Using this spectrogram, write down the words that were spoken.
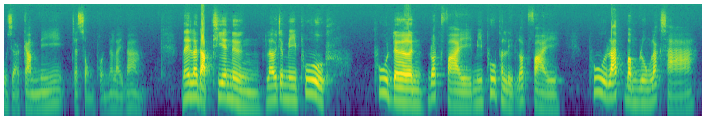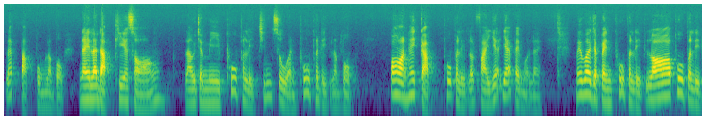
อุตสาหกรรมนี้จะส่งผลอะไรบ้าง ในระดับ tier หนึ่งเราจะมีผู้ผู้เดินรถไฟ มีผู้ผลิตรถไฟ ผู้รับบำรุงรักษาและปรับปรุงระบบ ในระดับ tier สองเราจะมีผู้ผลิตชิ้นส่วน ผู้ผลิตระบบ ป้อนให้กับผู้ผลิตรถไฟเยอะแยะไปหมดเลย ไม่ว่าจะเป็นผู้ผลิตล้อ ผู้ผลิต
